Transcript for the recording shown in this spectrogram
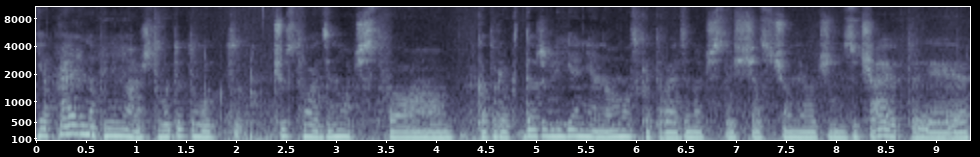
Я правильно понимаю, что вот это вот чувство одиночества, которое даже влияние на мозг этого одиночества сейчас ученые очень изучают, и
